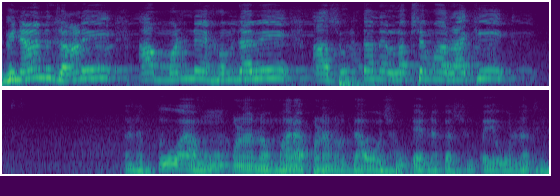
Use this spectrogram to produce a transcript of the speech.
જ્ઞાન જાણી, આ મનને સમજાવી, આ સુરતાને લક્ષ્યમાં રાખી અને તો આ હું પણાનો મારા મારાપણાનો દાવો છૂટે, નકર છૂટે એવો નથી.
